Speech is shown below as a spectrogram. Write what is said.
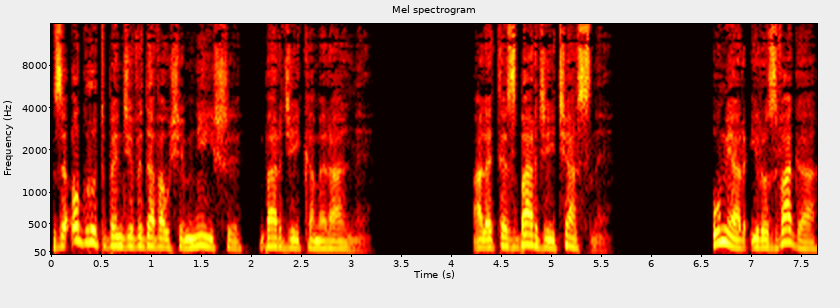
że ogród będzie wydawał się mniejszy, bardziej kameralny. Ale też bardziej ciasny. Umiar i rozwaga,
